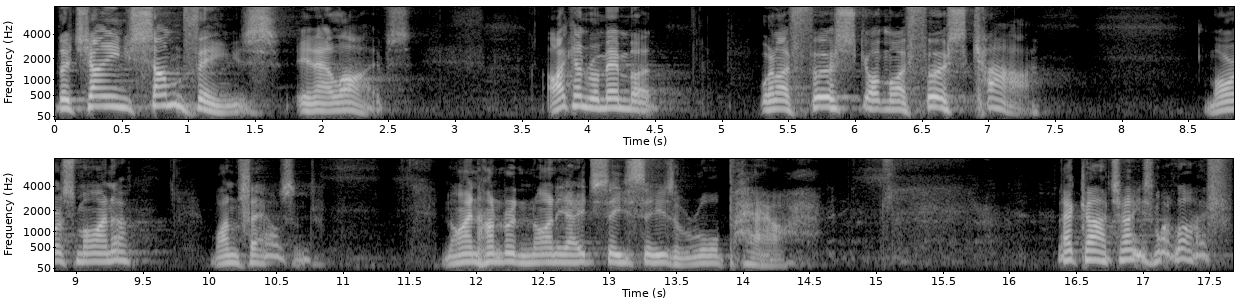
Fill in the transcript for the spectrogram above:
that change some things in our lives. I can remember when I first got my first car, Morris Minor 1000, 998 cc's of raw power. That car changed my life.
